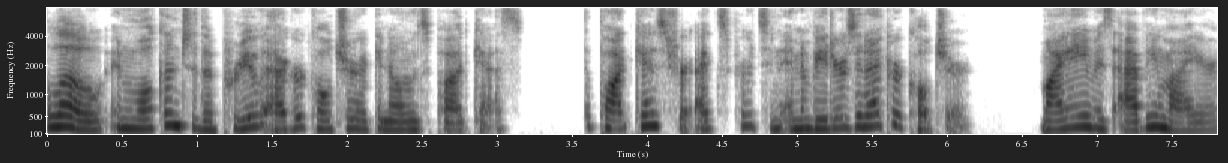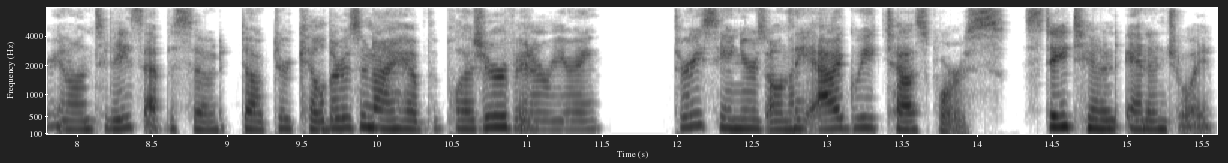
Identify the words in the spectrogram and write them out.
Hello, and welcome to the Purdue Agriculture Economics Podcast, the podcast for experts and innovators in agriculture. My name is Abby Meier, and on today's episode, Dr. Kilders and I have the pleasure of interviewing three seniors on the Ag Week Task Force. Stay tuned and enjoy.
